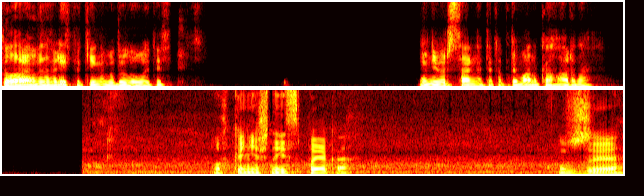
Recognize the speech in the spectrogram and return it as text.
кг взагалі спокійно буде ловитись. Універсальна така приманка гарна. Ох, звісно, і спека. Уже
